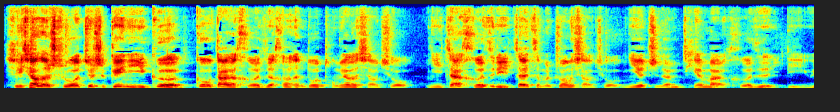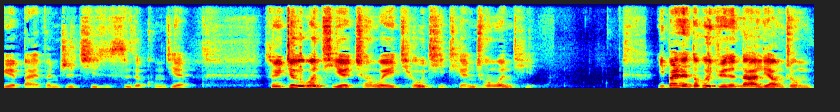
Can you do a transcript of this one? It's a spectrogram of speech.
形象的说，就是给你一个够大的盒子和很多同样的小球，你在盒子里再怎么装小球，你也只能填满盒子里约百分之七十四的空间。所以这个问题也称为球体填充问题。一般人都会觉得那两种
